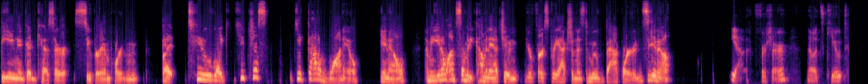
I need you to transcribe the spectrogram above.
being a good kisser, super important. But two, like, you just, you gotta want to, you know? I mean, you don't want somebody coming at you and your first reaction is to move backwards, you know? yeah, for sure. No, it's cute.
